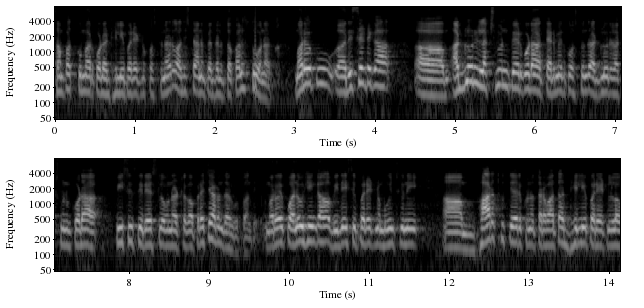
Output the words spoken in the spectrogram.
సంపత్ కుమార్ కూడా ఢిల్లీ పర్యటనకు వస్తున్నారు. అధిష్టాన పెద్దలతో కలుస్తూ ఉన్నారు. మరోవైపు రీసెంట్గా అడ్లూరి లక్ష్మణ్ పేరు కూడా తెర మీదకి వస్తుంది. అడ్లూరి లక్ష్మణ్ కూడా పీసీసీ రేసులో ఉన్నట్లుగా ప్రచారం జరుగుతోంది. మరోవైపు అనూహ్యంగా విదేశీ పర్యటన ముగించుకుని భారత్కు చేరుకున్న తర్వాత ఢిల్లీ పర్యటనలో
